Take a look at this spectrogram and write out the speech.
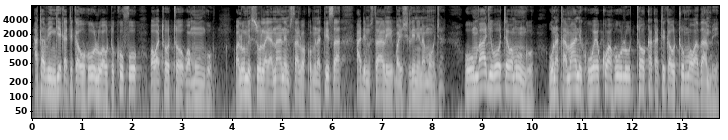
hata viingie katika uhuru wa utukufu wa watoto wa mungu. Walumi sula ya 8 mstari wa 19 hadi mstari wa 21 uumbaji wote wa mungu unatamani kuwekwa hulu toka katika utumwa wa dhambi.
